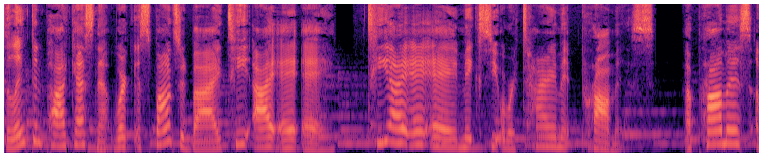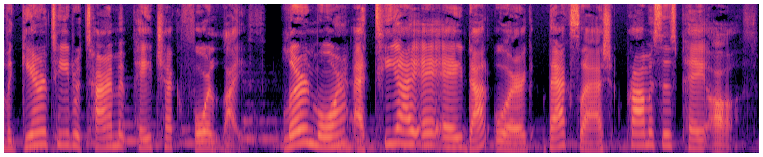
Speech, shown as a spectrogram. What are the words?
The LinkedIn Podcast Network is sponsored by TIAA. TIAA makes you a retirement promise, a promise of a guaranteed retirement paycheck for life. Learn more at TIAA.org backslash promises pay off.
